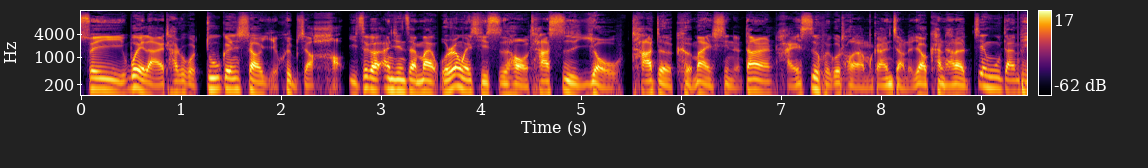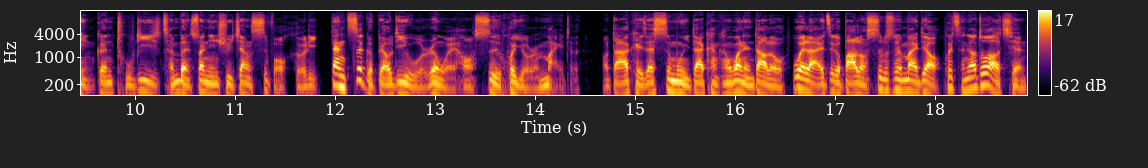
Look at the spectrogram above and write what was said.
所以未来它如果都跟效也会比较好。以这个案件在卖，我认为其实哈它是有它的可卖性的。当然还是回过头来，我们刚才讲的要看它的建物单品跟土地成本算进去，这样是否合理。但这个标的，我认为哈是会有人买的。哦，大家可以再拭目以待，看看万联大楼未来这个八楼是不是会卖掉，会成交多少钱，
